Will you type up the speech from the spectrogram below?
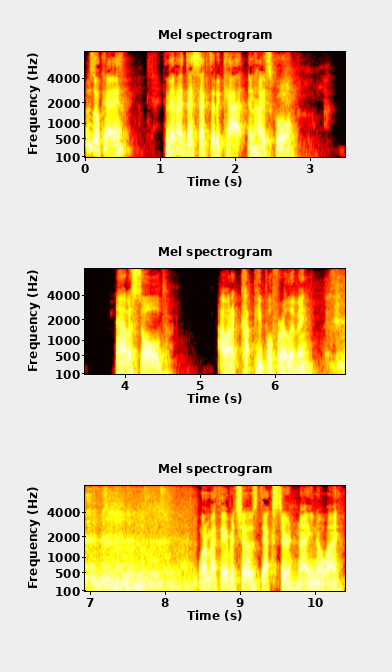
It was okay. And then I dissected a cat in high school. And I was sold. I want to cut people for a living. One of my favorite shows, Dexter. Now you know why.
